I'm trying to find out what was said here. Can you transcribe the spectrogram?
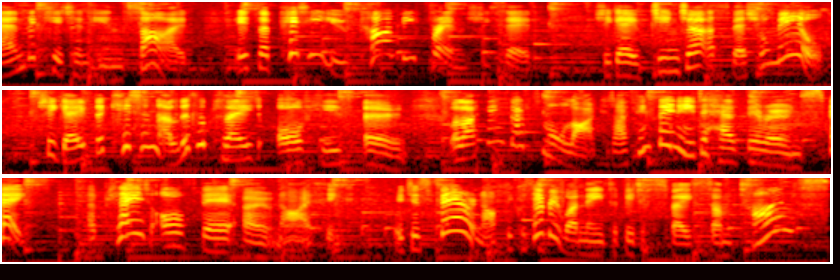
and the kitten inside. It's a pity you can't be friends, she said. She gave Ginger a special meal. She gave the kitten a little plate of his own. Well, I think that's more like it. I think they need to have their own space. A plate of their own, I think. Which is fair enough because everyone needs a bit of space sometimes.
